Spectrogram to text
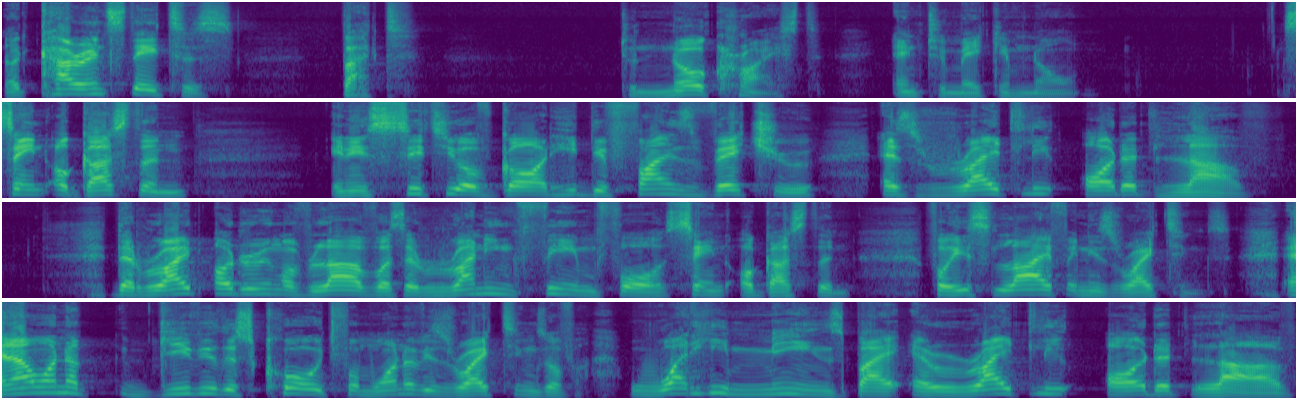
not current status, but to know Christ and to make him known. St. Augustine in his City of God, he defines virtue as rightly ordered love. The right ordering of love was a running theme for St. Augustine, for his life and his writings. And I want to give you this quote from one of his writings of what he means by a rightly ordered love,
